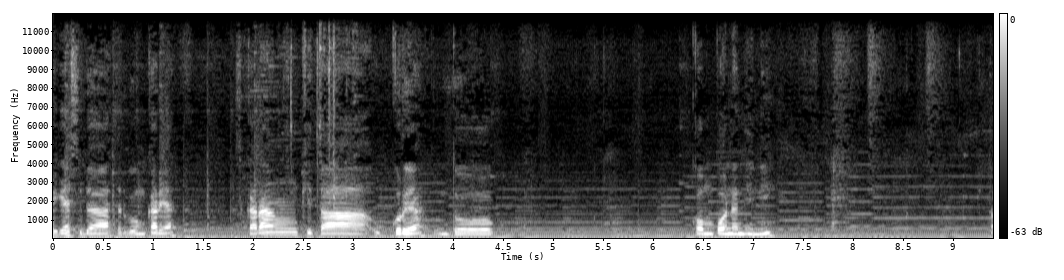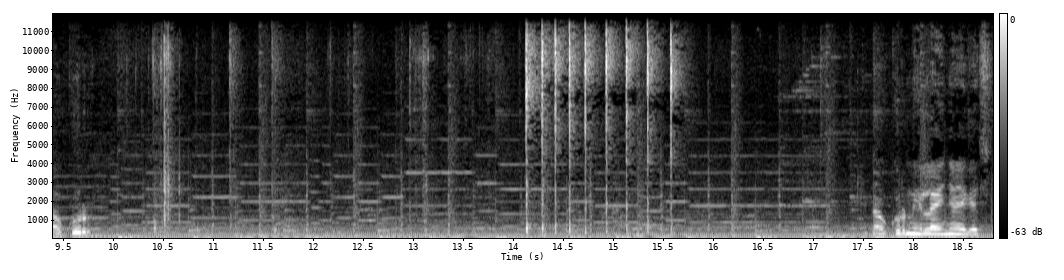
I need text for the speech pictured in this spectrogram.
Oke guys sudah terbongkar ya. Sekarang kita ukur ya untuk komponen ini. Kita ukur. Kita ukur nilainya ya guys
